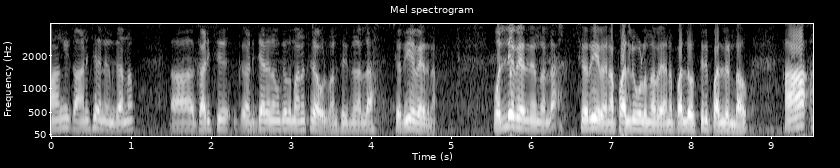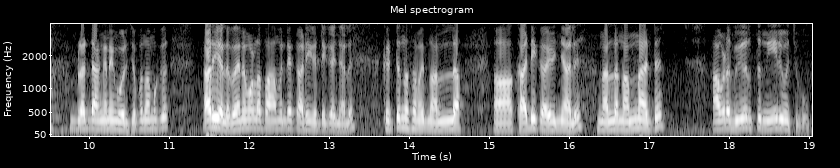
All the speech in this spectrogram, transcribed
വാങ്ങി കാണിച്ചു തന്നെയാണ്. കാരണം കടിച്ച് കടിച്ചാലേ നമുക്കത് മനസ്സിലാവുള്ളൂ. മനസ്സിൽ നല്ല ചെറിയ വേദന. വലിയ വേദനയൊന്നുമല്ല ചെറിയ വേദന. പല്ല് കൊള്ളുന്ന വേദന. പല്ല് ഒത്തിരി പല്ലുണ്ടാവും. ആ ബ്ലഡ് അങ്ങനെ ഒഴിച്ചു അപ്പോൾ നമുക്ക് അറിയാലോ വേനമുള്ള പാമ്പിന്റെ കടി കിട്ടിക്കഴിഞ്ഞാൽ കിട്ടുന്ന സമയത്ത് നല്ല കടി കഴിഞ്ഞാൽ നല്ല നന്നായിട്ട് അവിടെ വീർത്ത് നീര് വെച്ച് പോകും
